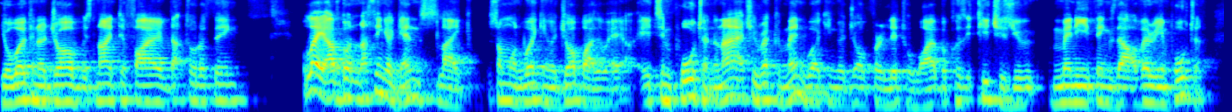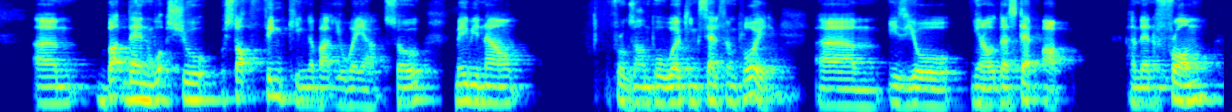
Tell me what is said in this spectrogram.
you're working a job, it's nine to five, that sort of thing, like I've got nothing against like someone working a job, by the way, it's important. And I actually recommend working a job for a little while because it teaches you many things that are very important. Um, but then what's your, start thinking about your way out. So maybe now, for example, working self-employed, um, is your, you know, the step up. And then from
